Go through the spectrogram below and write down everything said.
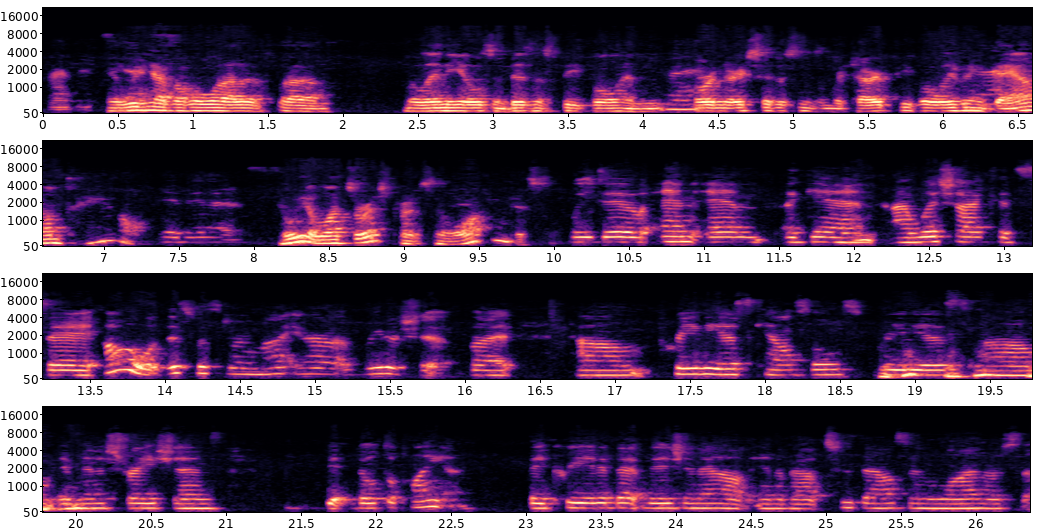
apartments, and we have a whole lot of um, millennials and business people and Right. ordinary citizens and retired people living Right. downtown. It is. And we have lots of restaurants in walking distance. We do. And and again, I wish I could say, oh, this was during my era of leadership, but um, previous councils, Mhm, previous mhm, um, mhm. administrations built a plan. They created that vision out in about 2001 or so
